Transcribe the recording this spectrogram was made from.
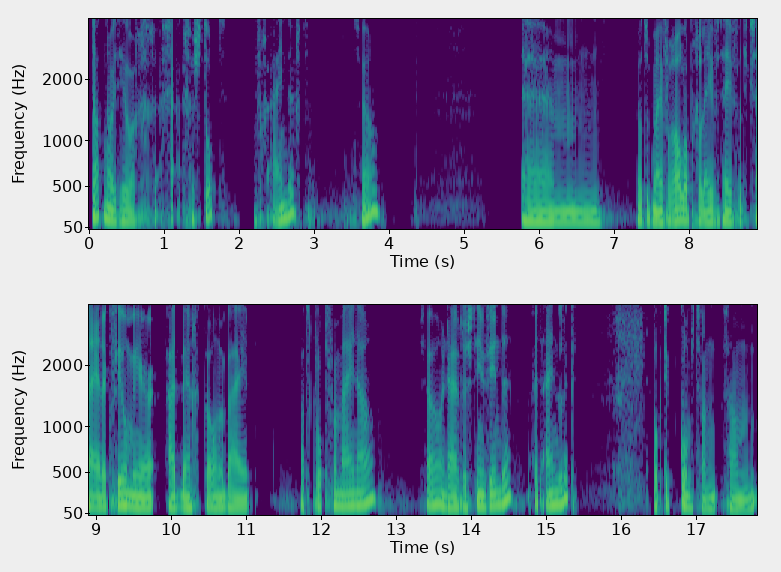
dat nooit heel erg ge- ge- gestopt of geëindigd. Zo. Ehm, wat het mij vooral opgeleverd heeft, wat ik zei, dat ik veel meer uit ben gekomen bij wat klopt voor mij nou. Zo, en daar rust in vinden, uiteindelijk. Ook de komst van, van,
